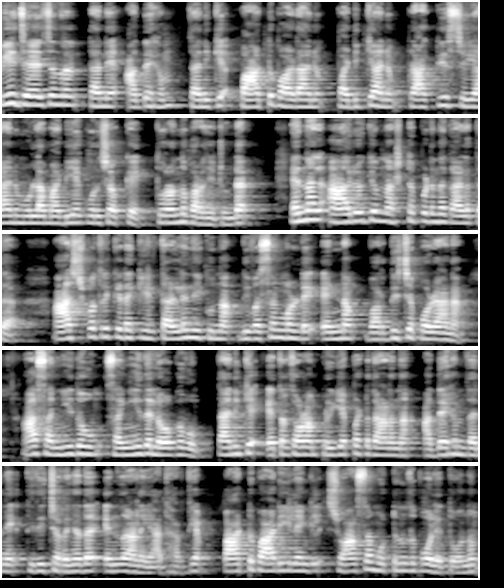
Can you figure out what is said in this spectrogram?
പി. ജയചന്ദ്രൻ തന്നെ അദ്ദേഹം തനിക്ക് പാട്ടുപാടാനും പഠിക്കാനും പ്രാക്ടീസ് ചെയ്യാനുമുള്ള മടിയെക്കുറിച്ചൊക്കെ തുറന്നു പറഞ്ഞിട്ടുണ്ട്. എന്നാൽ ആരോഗ്യം നഷ്ടപ്പെടുന്ന കാലത്ത് ആശുപത്രി കിടക്കയിൽ തള്ളി നീക്കുന്ന ദിവസങ്ങളുടെ എണ്ണം വർദ്ധിച്ചപ്പോഴാണ് ആ സംഗീതവും സംഗീത ലോകവും തനിക്ക് എത്രത്തോളം പ്രിയപ്പെട്ടതാണെന്ന് അദ്ദേഹം തന്നെ തിരിച്ചറിഞ്ഞത് എന്നതാണ് യാഥാർത്ഥ്യം. പാട്ട് പാടിയില്ലെങ്കിൽ ശ്വാസം മുട്ടുന്നത് പോലെ തോന്നും.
